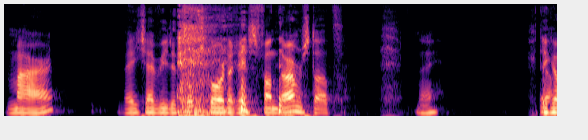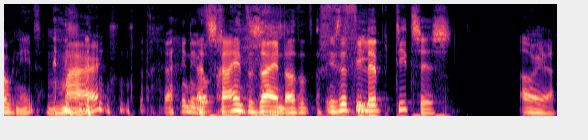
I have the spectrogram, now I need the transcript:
Maar, weet jij wie de topscorer is van Darmstad? Nee. Ik ook niet. Maar het schijnt te zijn dat het Is dat die- Philip Tietz is. Oh ja,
